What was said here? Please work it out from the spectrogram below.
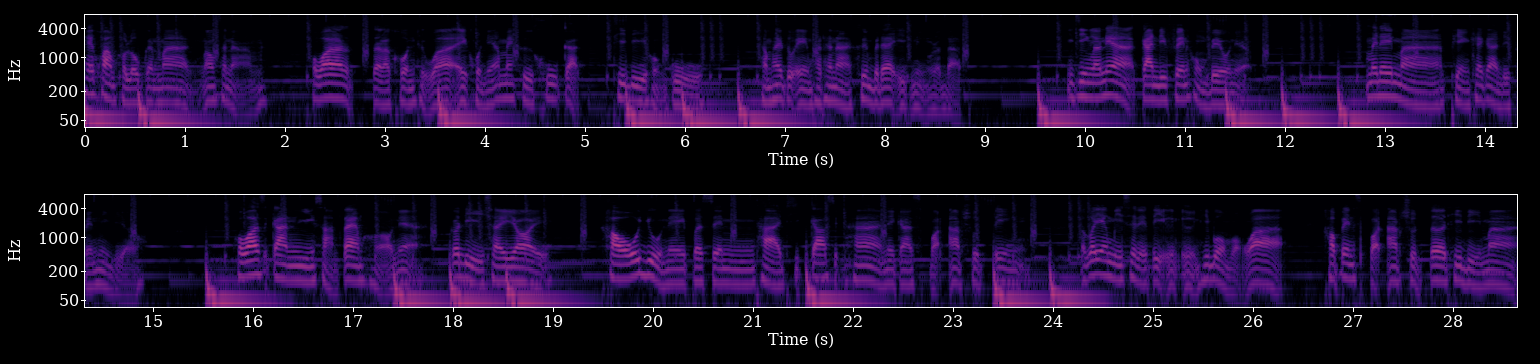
ให้ความเคารพกันมากนอกสนาม เพราะว่าแต่ละคนถือว่าไอคนนี้แม่คือคู่กัดที่ดีของกูทำให้ตัวเองพัฒนาขึ้นไปได้อีกหนึ่งระดับ จริงๆแล้วเนี่ยการดีเฟนส์ของเบลเนี่ยไม่ได้มาเพียงแค่การดีเฟนส์อย่างเดียว เพราะว่าการยิง 3 แต้มของเขาเนี่ยก็ดีใช่ย่อย เขาอยู่ในเปอร์เซ็นต์ถ่ายที่ 95 ในการสปอตอัพชูตติ้งแล้วก็ยังมีสถิติอื่น ๆ ที่บ่งบอกว่าเขาเป็นสปอตอัพชูตเตอร์ที่ดีมาก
